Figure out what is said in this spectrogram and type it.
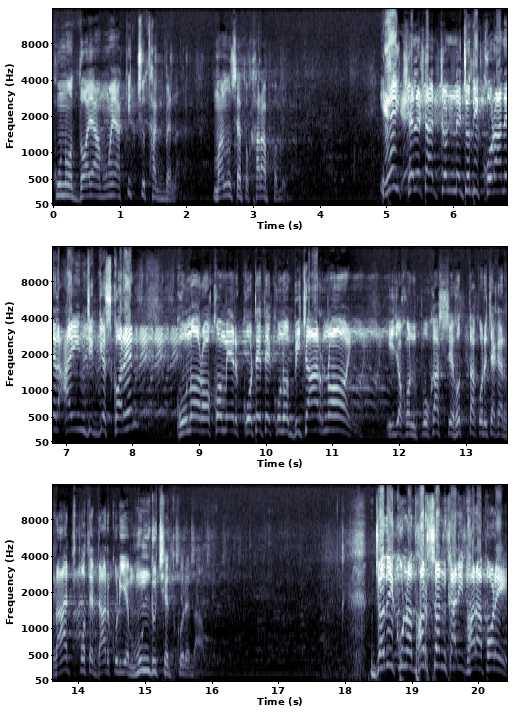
কোনো দয়া, ময়া কিচ্ছু থাকবে না। মানুষ এত খারাপ হবে। এই ছেলেটার জন্য যদি কোরআনের আইন জিজ্ঞেস করেন, কোন রকমের কোটেতে কোনো বিচার নয়। ই যখন প্রকাশ্যে হত্যা করেছে, একে রাজপথে দাঁড় করিয়ে মুন্ডু ছেদ করে দাও। যদি কোনো ধর্ষণকারী ধরা পড়ে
